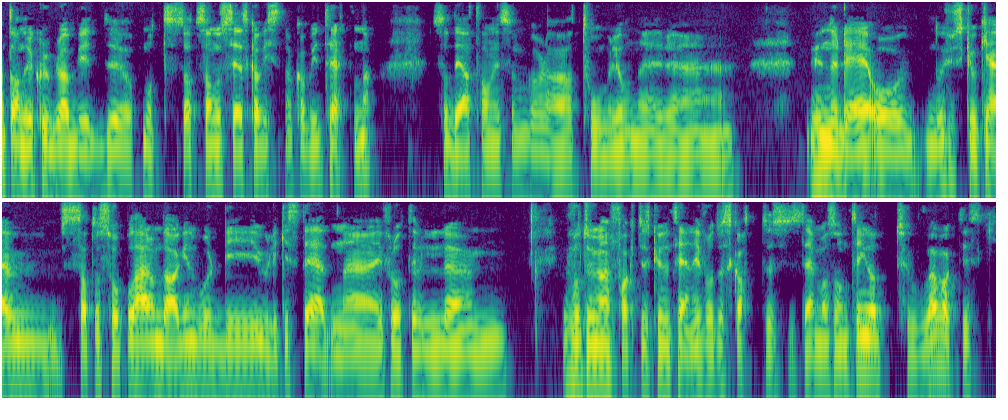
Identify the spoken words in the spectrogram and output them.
at andre klubber har bydd opp mot at San Jose skal visstnok ha bydd 13. da. Så det at han liksom går da to millioner eh, under det, og nå husker jo ikke jeg satt og så på det her om dagen, hvor de ulike stedene i forhold til um, i forhold til man faktisk kunne tjene i forhold til skattesystemet og sånne ting, da tror jeg faktisk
